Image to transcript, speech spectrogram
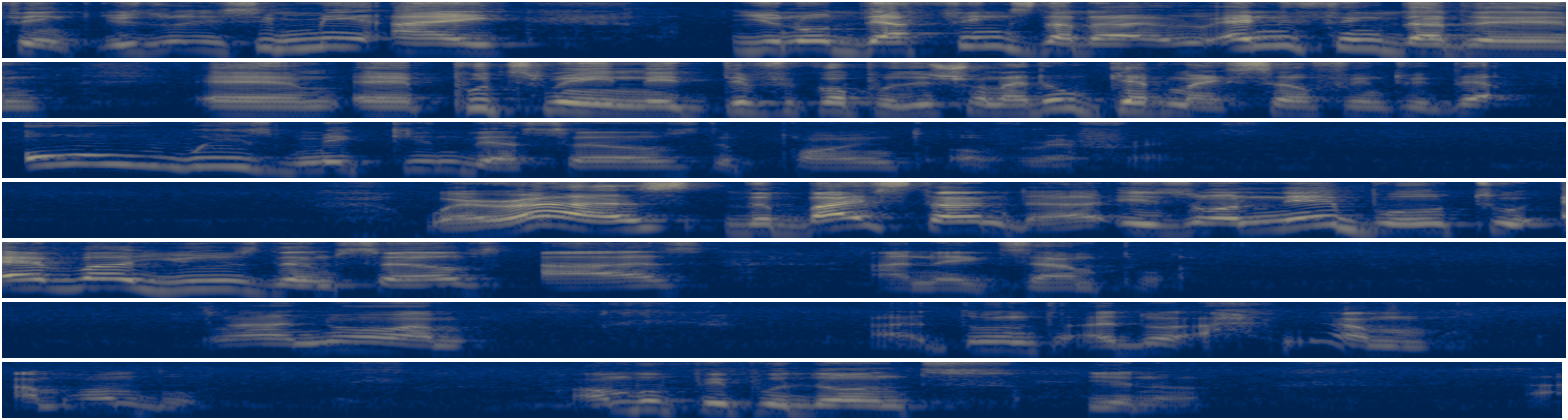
think. You, see, me, I, you know, there are things that are, anything that um, um, uh, puts me in a difficult position, I don't get myself into it. They're always making themselves the point of reference. Whereas the bystander is unable to ever use themselves as an example. I know I'm, I don't, I don't, I'm, I'm humble. Humble people don't, you know, ah,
